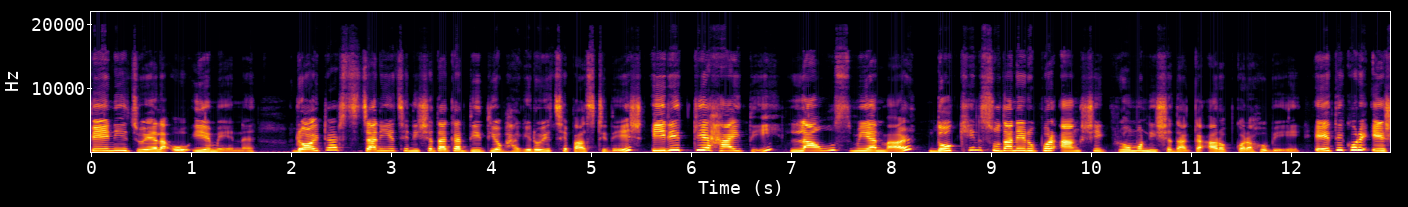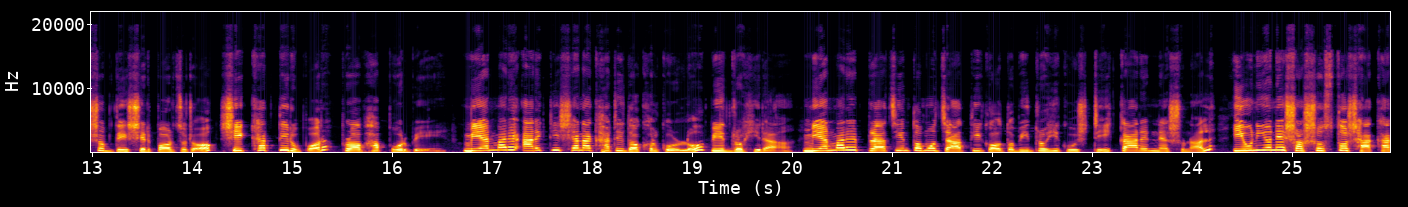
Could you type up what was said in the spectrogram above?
বেনিজুয়েলা ও ইয়েমেন। রয়টার্স জানিয়েছে, নিষেধাজ্ঞার দ্বিতীয় ভাগে রয়েছে পাঁচটি দেশ। ইরিত্রিয়া হাইতি লাউস মিয়ানমার, দক্ষিণ সুদানের উপর আংশিক ভ্রমণ নিষেধাজ্ঞা আরোপ করা হবে। এতে করে এসব দেশের পর্যটক, শিক্ষার্থীর উপর প্রভাব পড়বে। মিয়ানমারে আরেকটি সেনা ঘাঁটি দখল করল বিদ্রোহীরা। মিয়ানমারের প্রাচীনতম জাতিগত বিদ্রোহী গোষ্ঠী কারেন ন্যাশনাল, ইউনিয়নের সশস্ত্র শাখা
